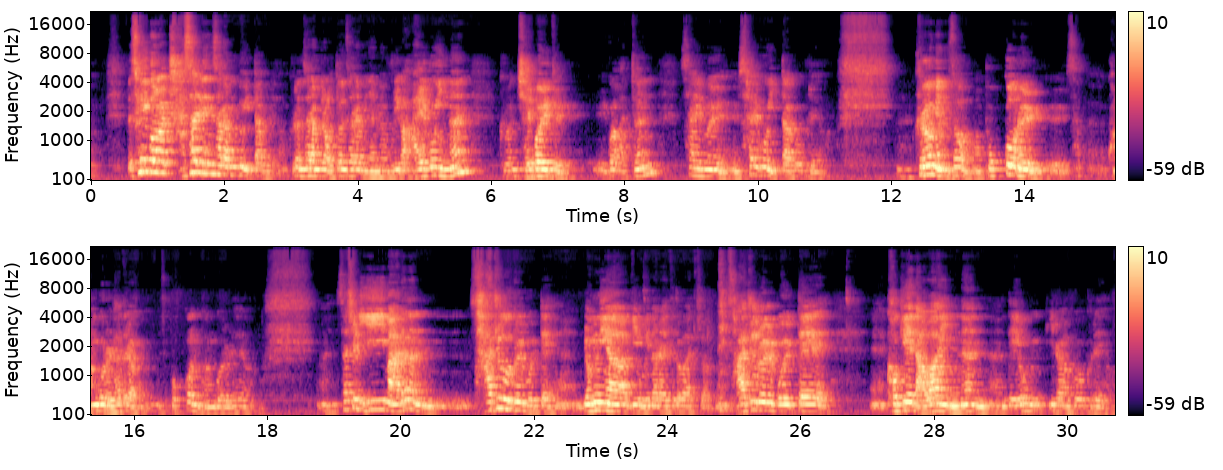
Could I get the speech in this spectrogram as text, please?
세 번을 다 살린 사람도 있다고 그래요. 그런 사람들은 어떤 사람이냐면 우리가 알고 있는 그런 재벌들과 같은 삶을 살고 있다고 그래요. 그러면서 복권을 사- 광고를 하더라고요. 복권 광고를 해요. 사실 이 말은 사주를 볼 때 명리학이 우리나라에 들어왔죠. 사주를 볼 때 거기에 나와 있는 내용이라고 그래요.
